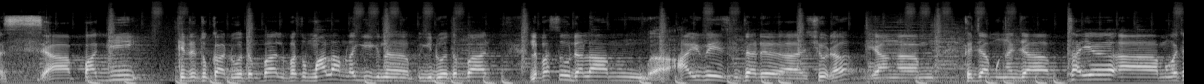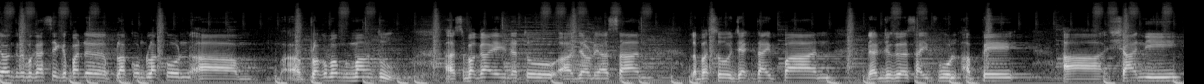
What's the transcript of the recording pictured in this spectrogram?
uh, pagi kita tukar dua tempat, lepas tu malam lagi kena pergi dua tempat. Lepas tu dalam uh, highways kita ada uh, shoot uh, yang um, kejam mengajar. Saya uh, mengucapkan terima kasih kepada pelakon-pelakon um, uh, pelakon pembantu uh, sebagai Datuk uh, Jarudi Hassan, lepas tu Jack Taipan dan juga Saiful Apek uh, Shani,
